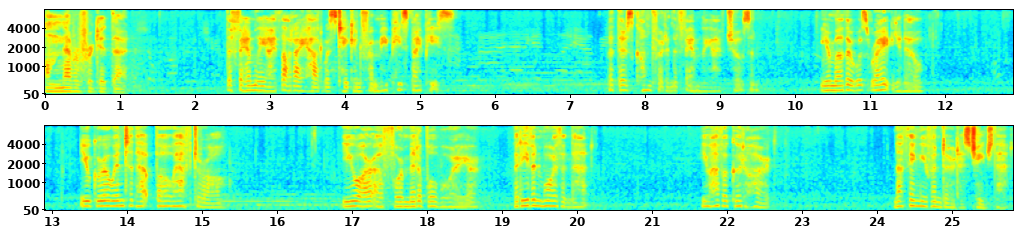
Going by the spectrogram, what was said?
I'll never forget that. The family I thought I had was taken from me piece by piece. But there's comfort in the family I've chosen. Your mother was right, you know. You grew into that bow after all. You are a formidable warrior, but even more than that, you have a good heart. Nothing you've endured has changed that.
